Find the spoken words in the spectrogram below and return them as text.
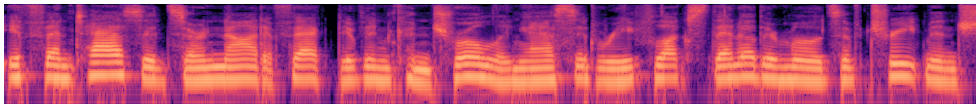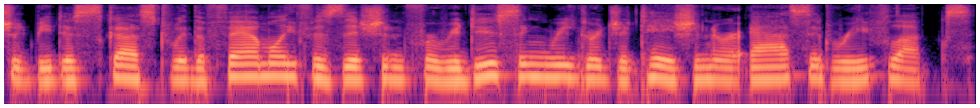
If antacids are not effective in controlling acid reflux, then other modes of treatment should be discussed with a family physician for reducing regurgitation or acid reflux.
